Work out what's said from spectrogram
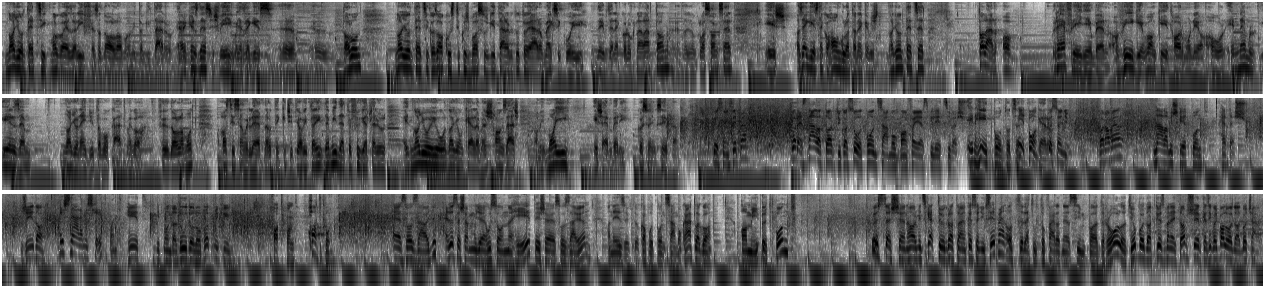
Nagyon tetszik maga ez a riff, ez a dallam, amit a gitáron elkezdesz, és végigmegy az egész ö, ö, dalon. Nagyon tetszik az akusztikus basszusgitár, amit utoljára mexikói népzenekaroknál láttam, ez nagyon klassz hangszer, és az egésznek a hangulata nekem is nagyon tetszett. Talán a refrényében, a végén van két harmónia, ahol én nem érzem nagyon együtt a vokált, meg a fődallamot. Azt hiszem, hogy lehetne ott egy kicsit javítani, de mindentől függetlenül egy nagyon jó, nagyon kellemes hangzás, ami mai és emberi. Köszönjük szépen! Köszönjük szépen. Forrest, nálad tartjuk a szót, pontszámokban fejezd ki, légy szíves. Én 7 pontot 7 szeretnék pont, erre. köszönjük. Karamell, Nálam is 7 pont. 7-es. Zséda, És nálam is 7 pont. 7. Itt mond a dúdoló Botmiki. 6 pont. 6 pont. Ehhez hozzáadjuk. Ez összesen ugye 27, és ehhez hozzájön a nézőktől kapott pontszámok átlaga, ami 5 pont. Összesen 32, gratulálunk, köszönjük szépen, ott le tudtok fáradni a színpadról, ott jobb oldalt, közben egy taps érkezik, vagy bal oldalt, bocsánat.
